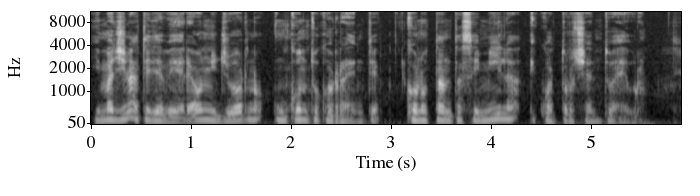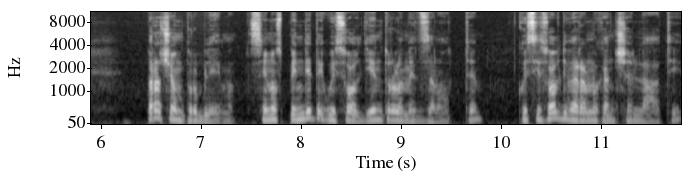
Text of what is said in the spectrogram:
Immaginate di avere ogni giorno un conto corrente con 86.400 euro. Però c'è un problema. Se non spendete quei soldi entro la mezzanotte, questi soldi verranno cancellati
